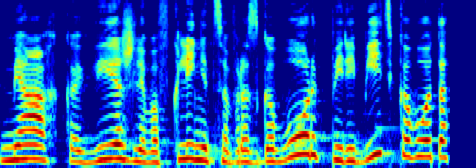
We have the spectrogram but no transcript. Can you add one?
мягко, вежливо вклиниться в разговор, перебить кого-то,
